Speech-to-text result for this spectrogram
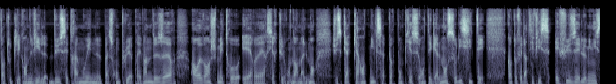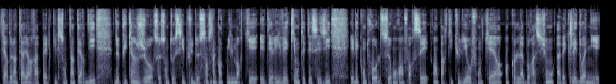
Dans toutes les grandes villes, bus et tramways ne passeront plus après 22 heures. En revanche, métro et circuleront normalement. Jusqu'à 40 000 sapeurs-pompiers seront également sollicités. Quant aux feux d'artifice et fusées, le ministère de l'Intérieur rappelle qu'ils sont interdits. Depuis 15 jours, ce sont aussi plus de 150 000 mortiers et dérivés qui ont été saisis et les contrôles seront renforcés, en particulier aux frontières, en collaboration avec les douaniers.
